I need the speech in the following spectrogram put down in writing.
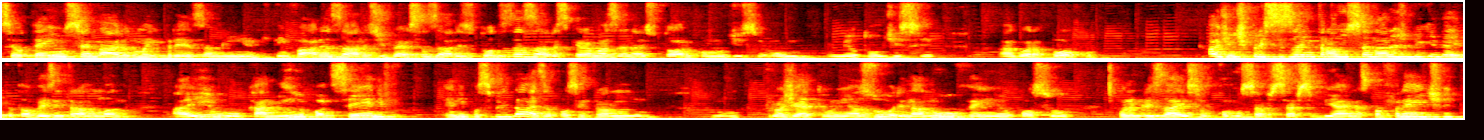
Se eu tenho um cenário numa empresa minha que tem várias áreas, diversas áreas, e todas as áreas querem armazenar história, como disse, o Milton disse agora há pouco, a gente precisa entrar no cenário de Big Data. Talvez entrar numa. Aí o caminho pode ser N, N possibilidades. Eu posso entrar num, num projeto em Azure, na nuvem, eu posso disponibilizar isso como Self-Service BI mais para frente.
